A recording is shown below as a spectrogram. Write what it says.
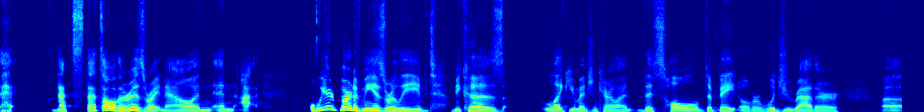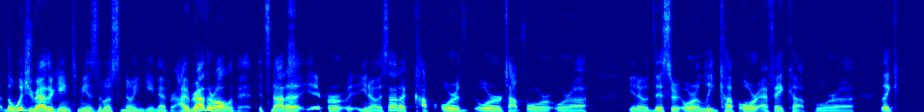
that's that's all there is right now. And and I a weird part of me is relieved because like you mentioned caroline this whole debate over would you rather uh, the would you rather game to me is the most annoying game ever. I'd rather all of it. It's not a for you know it's not a cup or or top four or a you know this or, or a league cup or fa cup or a like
